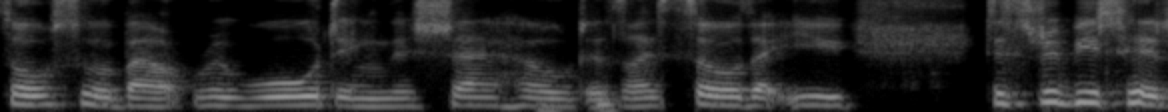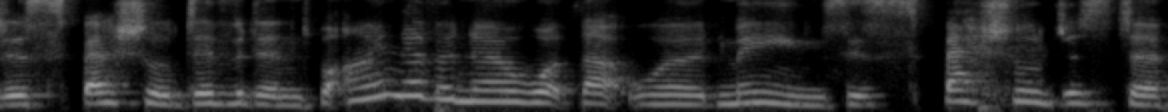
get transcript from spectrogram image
it's also about rewarding the shareholders. I saw that you distributed a special dividend, but I never know what that word means. Is special just a,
